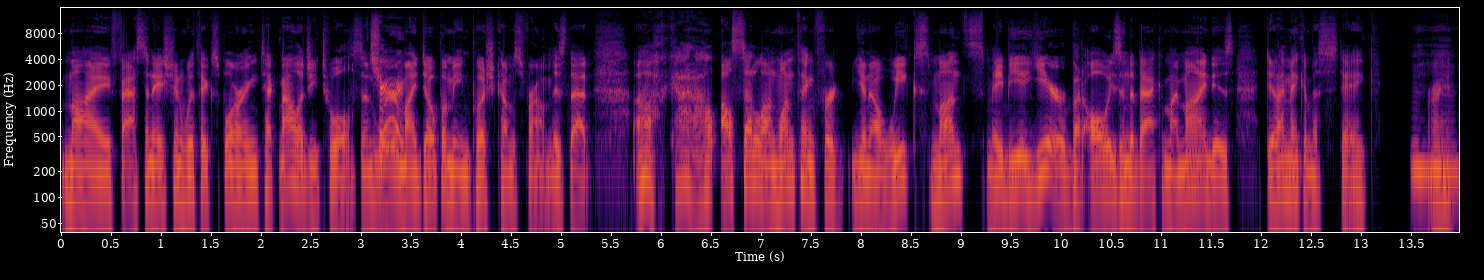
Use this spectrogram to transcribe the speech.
my fascination with exploring technology tools and where my dopamine push comes from. Is that oh god, I'll I'll settle on one thing for you know weeks, months, maybe a year, but always in the back of my mind is did I make a mistake? Mhm. right.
